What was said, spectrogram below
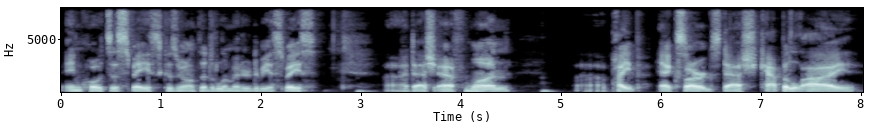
in quotes a space because we want the delimiter to be a space uh, dash F1 uh, pipe xargs dash capital I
